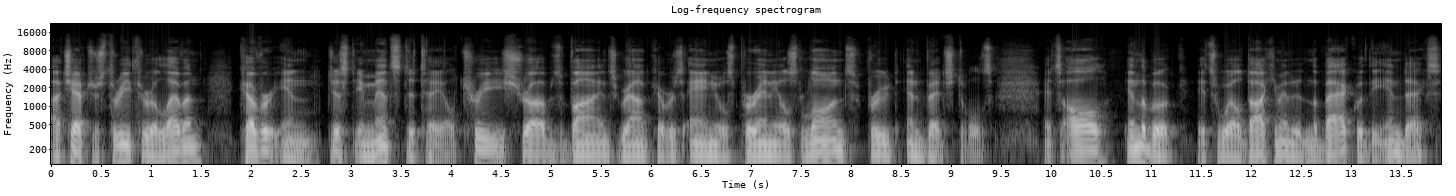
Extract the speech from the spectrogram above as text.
Uh, chapters 3 through 11 cover in just immense detail trees, shrubs, vines, ground covers, annuals, perennials, lawns, fruit, and vegetables. It's all in the book. It's well documented in the back with the index.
